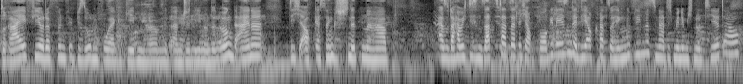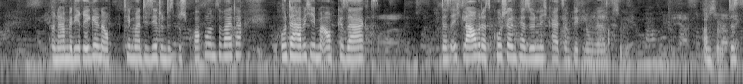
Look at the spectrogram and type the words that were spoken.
drei, vier oder fünf Episoden vorher gegeben haben mit Angeline. Und in irgendeiner, die ich auch gestern geschnitten habe, also da habe ich diesen Satz tatsächlich auch vorgelesen, der dir auch gerade so hängen geblieben ist. Den hatte ich mir nämlich notiert auch. Und da haben wir die Regeln auch thematisiert und das besprochen und so weiter. Und da habe ich eben auch gesagt, dass ich glaube, dass Kuscheln Persönlichkeitsentwicklung ist. Absolut. Absolut. Und das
